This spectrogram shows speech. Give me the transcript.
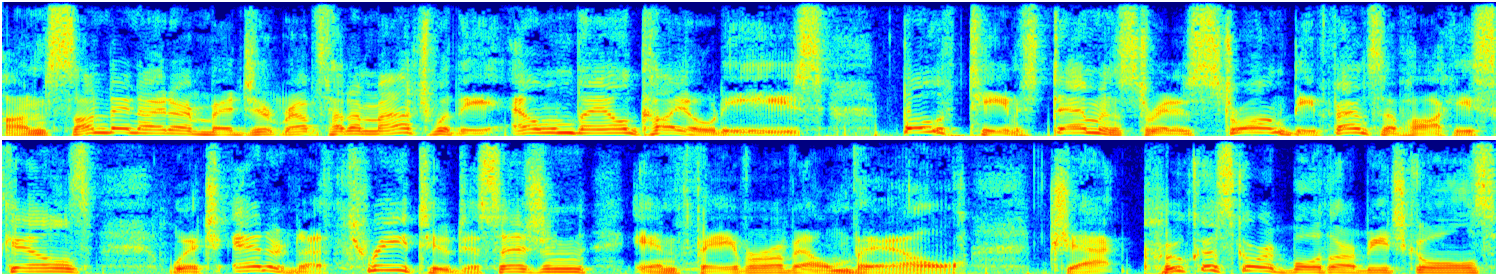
On Sunday night, our midget reps had a match with the Elmvale Coyotes. Both teams demonstrated strong defensive hockey skills, which ended in a 3 2 decision in favor of Elmvale. Jack Pruka scored both our beach goals,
